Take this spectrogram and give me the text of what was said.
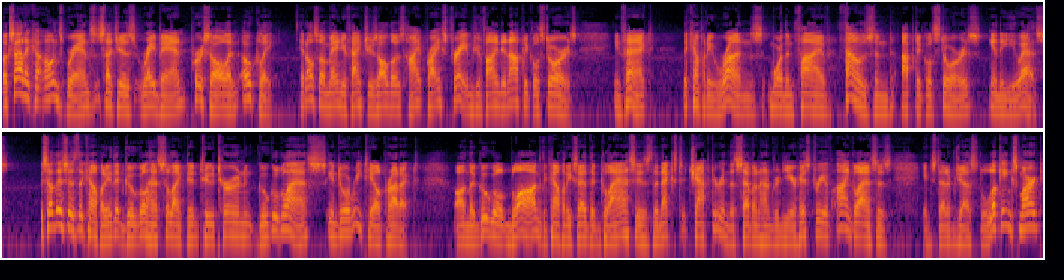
Luxottica owns brands such as Ray-Ban, Persol, and Oakley. It also manufactures all those high-priced frames you find in optical stores. In fact, the company runs more than 5,000 optical stores in the U.S. So, this is the company that Google has selected to turn Google Glass into a retail product. On the Google blog, the company said that glass is the next chapter in the 700 year history of eyeglasses. Instead of just looking smart,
